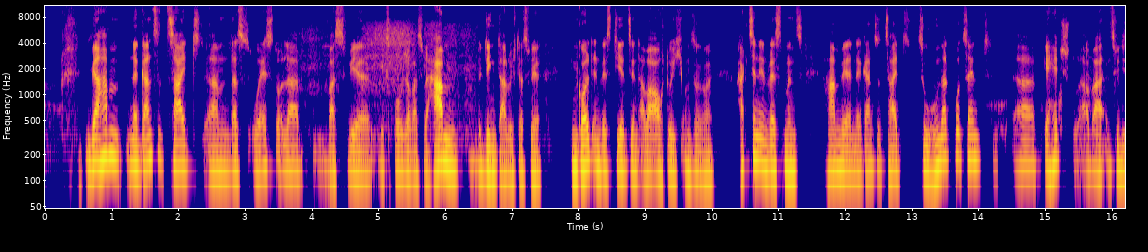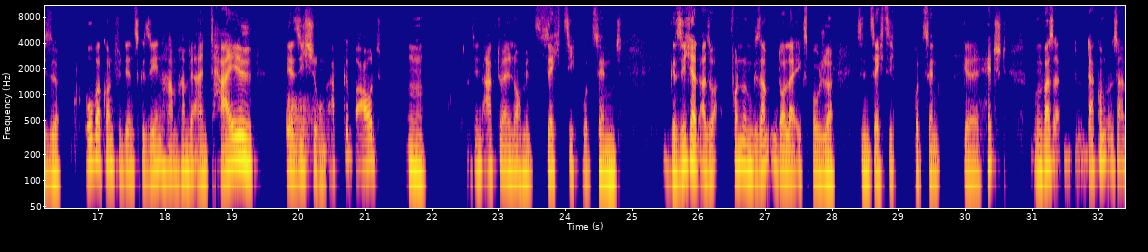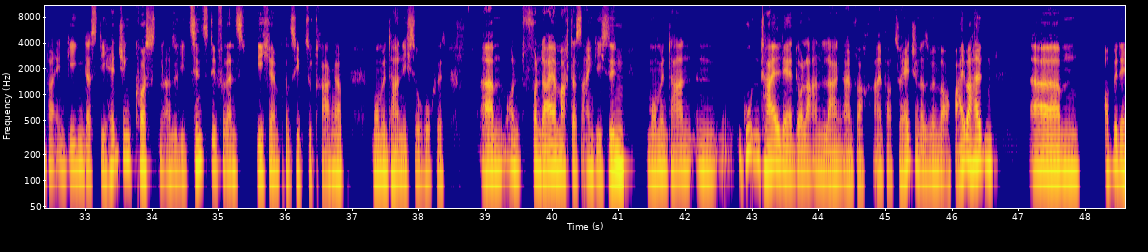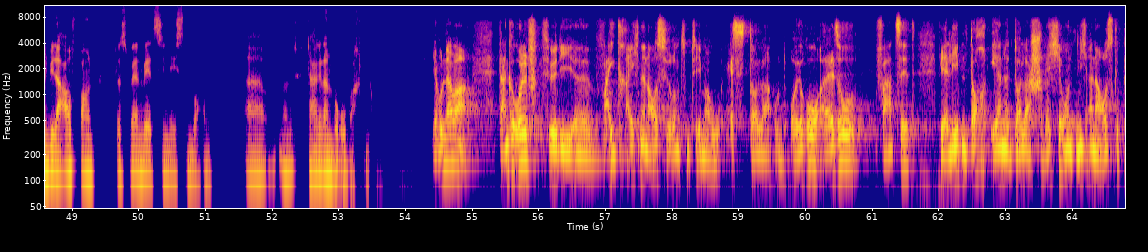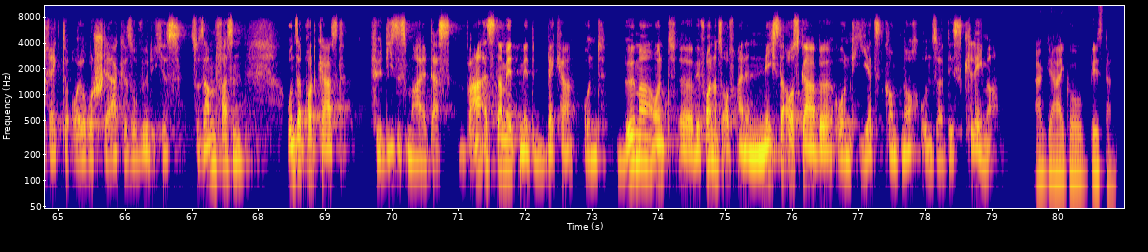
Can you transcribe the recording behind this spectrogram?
Wir haben eine ganze Zeit ähm, das US-Dollar, was wir, Exposure, was wir haben, bedingt dadurch, dass wir in Gold investiert sind, aber auch durch unsere Aktieninvestments, haben wir eine ganze Zeit zu 100 Prozent äh, gehatcht. Aber als wir diese Overconfidence gesehen haben, haben wir einen Teil der Sicherung abgebaut, hm. sind aktuell noch mit 60 Prozent gesichert. Also von einem gesamten Dollar-Exposure sind 60 Prozent gehatcht. Und was, da kommt uns einfach entgegen, dass die Hedging-Kosten, also die Zinsdifferenz, die ich ja im Prinzip zu tragen habe, momentan nicht so hoch ist. Ähm, und von daher macht das eigentlich Sinn, momentan einen guten Teil der Dollaranlagen einfach, einfach zu hedgen. Das werden wir auch beibehalten. Ähm, ob wir den wieder aufbauen, das werden wir jetzt die nächsten Wochen äh, und Tage dann beobachten. Ja, wunderbar. Danke, Ulf, für die äh, weitreichenden Ausführungen zum Thema US-Dollar und Euro. Also, Fazit, wir erleben doch eher eine Dollarschwäche und nicht eine ausgeprägte Euro-Stärke. So würde ich es zusammenfassen. Unser Podcast für dieses Mal. Das war es damit mit Becker und Böhmer und äh, wir freuen uns auf eine nächste Ausgabe und jetzt kommt noch unser Disclaimer. Danke, Heiko. Bis dann.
